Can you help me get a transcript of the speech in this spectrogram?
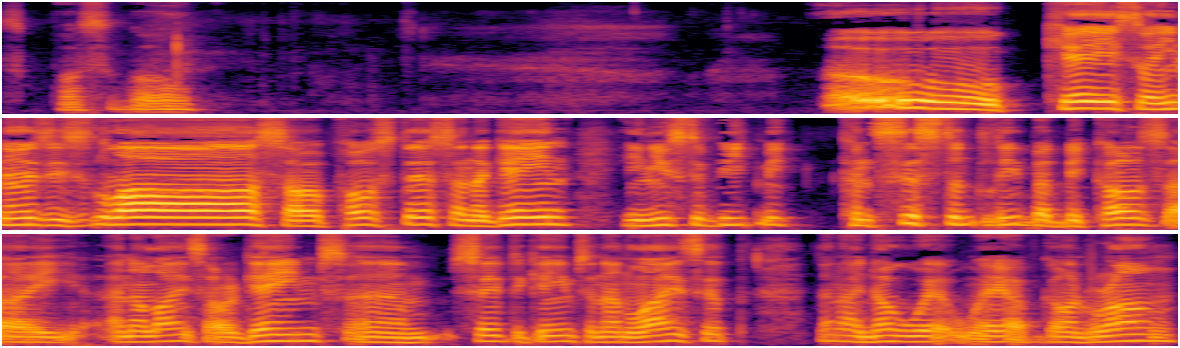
As possible. Okay, so he knows he's lost. I'll post this. And again, he needs to beat me consistently, but because I analyze our games, um, save the games and analyze it, then I know where, where I've gone wrong.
